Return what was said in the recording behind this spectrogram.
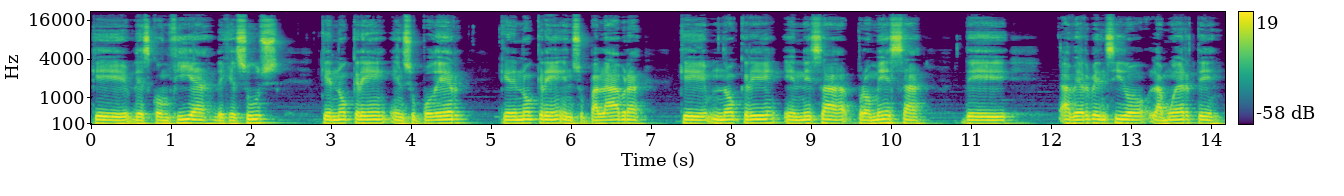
que desconfía de Jesús, que no cree en su poder, que no cree en su palabra, que no cree en esa promesa de haber vencido la muerte.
